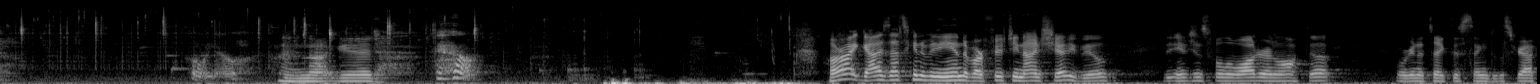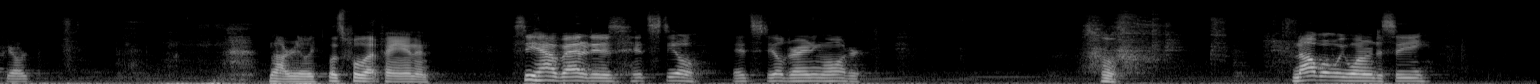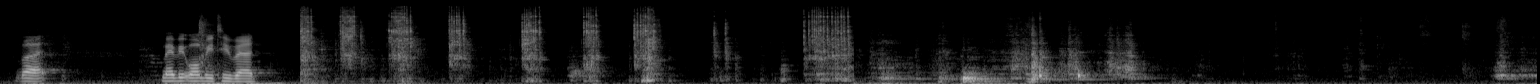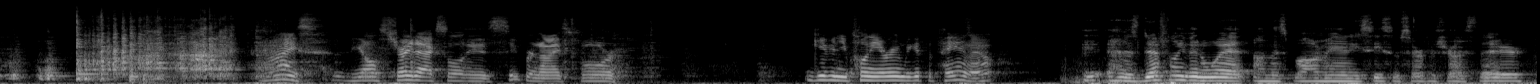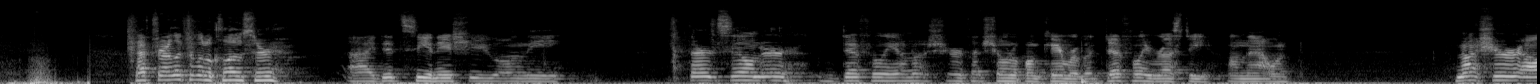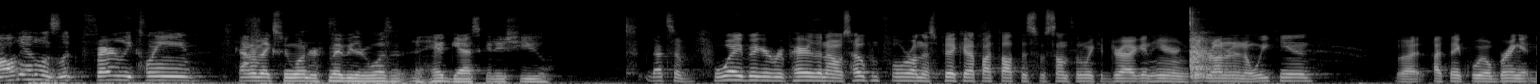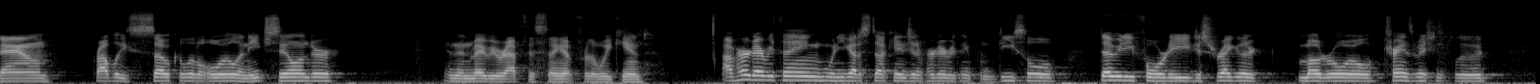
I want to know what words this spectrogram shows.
Oh no. That is not good. Oh. All right, guys, that's going to be the end of our 59 Chevy build. The engine's full of water and locked up. We're going to take this thing to the scrapyard. Not really. Let's pull that pan and see how bad it is. It's still, it's still draining water. Not what we wanted to see, but maybe it won't be too bad. Nice. The all straight axle is super nice for giving you plenty of room to get the pan out. It has definitely been wet on this bottom end. You see some surface rust there. After I looked a little closer, I did see an issue on the third cylinder. Definitely, I'm not sure if that's showing up on camera, but definitely rusty on that one. Not sure. All the other ones look fairly clean. Kind of makes me wonder if maybe there wasn't a head gasket issue. That's a way bigger repair than I was hoping for on this pickup. I thought this was something we could drag in here and get running in a weekend. But I think we'll bring it down, probably soak a little oil in each cylinder, and then maybe wrap this thing up for the weekend. I've heard everything when you got a stuck engine. I've heard everything from diesel, WD-40, just regular motor oil, transmission fluid.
